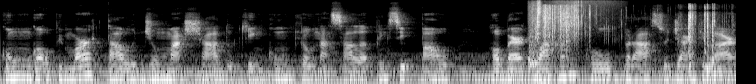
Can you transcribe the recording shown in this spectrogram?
Com um golpe mortal de um machado que encontrou na sala principal, Roberto arrancou o braço de Aguilar,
